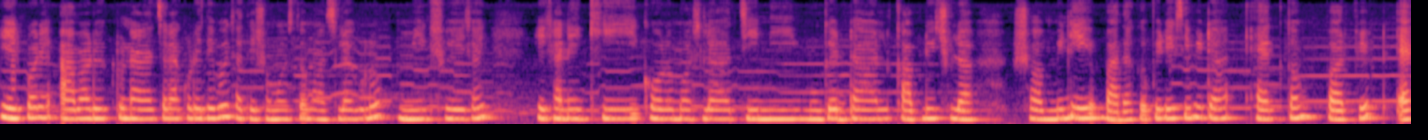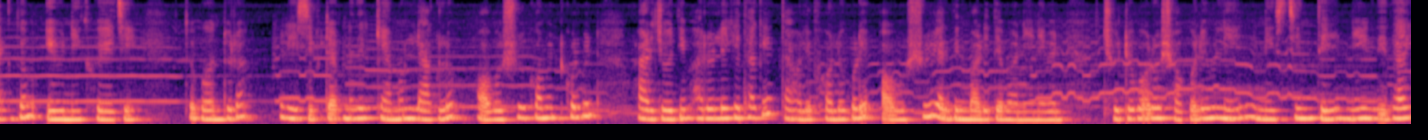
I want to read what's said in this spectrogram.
এরপরে আবারও একটু নাড়াচাড়া করে দেব যাতে সমস্ত মশলাগুলো মিক্স হয়ে যায়। এখানে ঘি, গরম মশলা, চিনি, মুগের ডাল, কাবলি ছোলা সব মিলিয়ে বাঁধাকপি রেসিপিটা একদম পারফেক্ট একদম ইউনিক হয়েছে। তো বন্ধুরা রেসিপিটা আপনাদের কেমন লাগল অবশ্যই কমেন্ট করবেন। আর যদি ভালো লেগে থাকে, তাহলে ফলো করে অবশ্যই একদিন বাড়িতে বানিয়ে নেবেন। ছোট, বড় সকলে মিলে নিশ্চিন্তে, নির্দ্বিধায়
